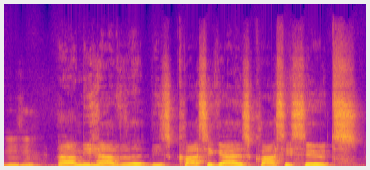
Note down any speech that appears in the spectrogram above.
Mm-hmm. Um, you have the, these classy guys, classy suits,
